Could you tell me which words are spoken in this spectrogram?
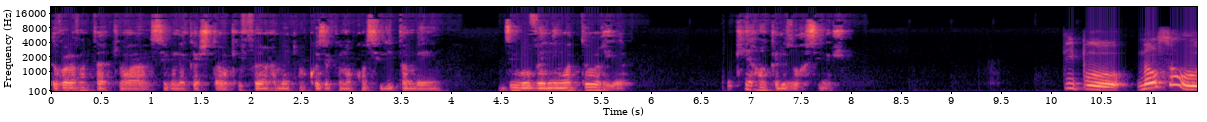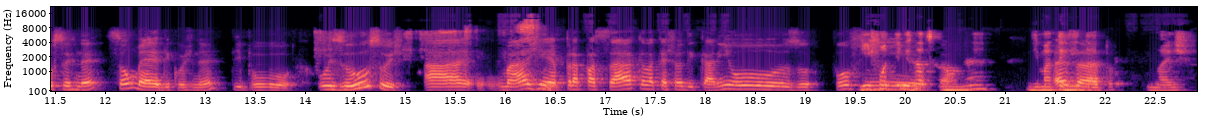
eu vou levantar aqui uma segunda questão, que foi realmente uma coisa que eu não consegui também desenvolver nenhuma teoria. O que eram aqueles ursinhos? Tipo, não são ursos, né? São médicos, né? Tipo, os ursos, a imagem é pra passar aquela questão de carinhoso, De fofinho. infantilização, né? De maternidade. Exato. Mas,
